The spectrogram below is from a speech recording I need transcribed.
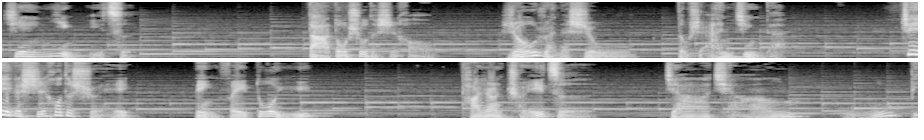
坚硬一次。大多数的时候。柔软的事物都是安静的。这个时候的水，并非多余，它让锤子加强无比。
